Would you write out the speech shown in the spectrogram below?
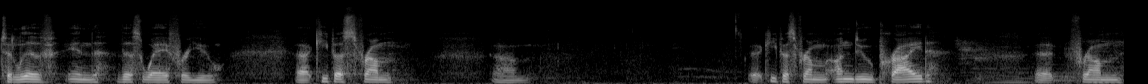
to live in this way for you. Uh, keep us from um, uh, keep us from undue pride, from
